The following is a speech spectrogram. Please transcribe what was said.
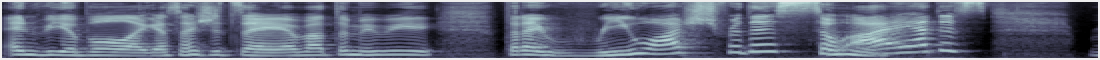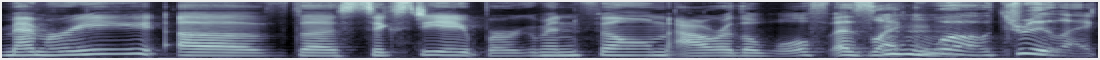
enviable, I guess I should say, about the movie that I rewatched for this. So Mhm. I had this memory of the 68 Bergman film Hour of the Wolf as like, Mhm. whoa, it's really like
